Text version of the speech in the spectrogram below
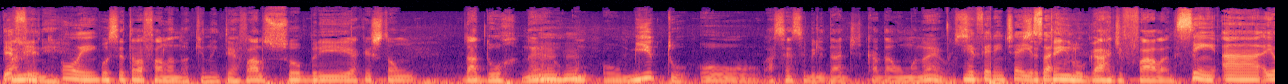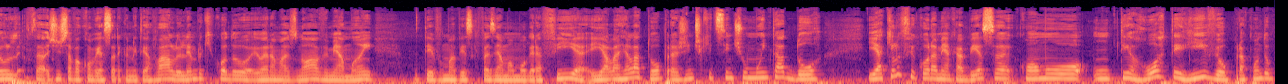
Perfeito. Aline, Oi. você estava falando aqui no intervalo sobre a questão da dor, né? Uhum. O, o, mito ou a sensibilidade de cada uma, não é? Você, Referente a isso. Você tem lugar de fala. Né? Sim, a, eu, a gente estava conversando aqui no intervalo. Eu lembro que quando eu era mais nova, minha mãe teve uma vez que fazia a mamografia e ela relatou para a gente que sentiu muita dor. E aquilo ficou na minha cabeça como um terror terrível para quando eu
